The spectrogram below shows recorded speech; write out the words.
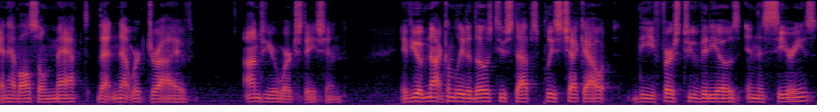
and have also mapped that network drive onto your workstation. If you have not completed those two steps, please check out the first two videos in this series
